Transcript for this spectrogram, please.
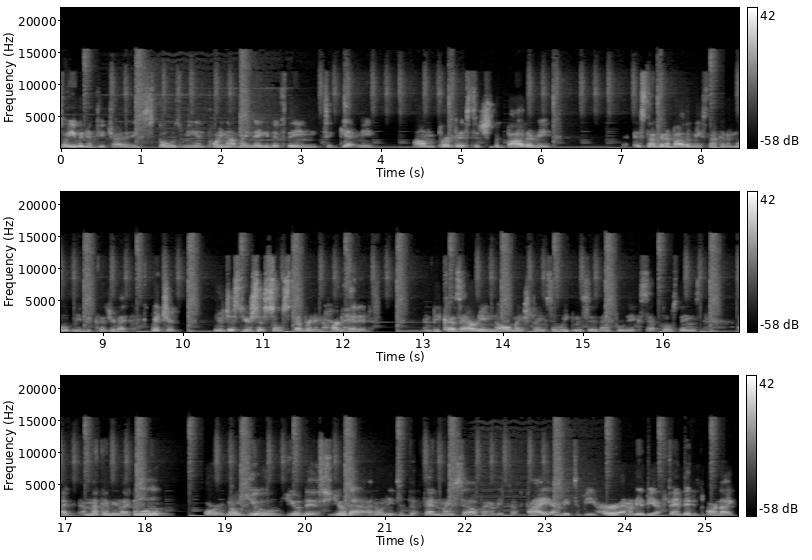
So even if you try to expose me and point out my negative thing to get me on purpose to, to bother me, it's not going to bother me. It's not going to move me because you're like, Richard, you're just you're just so stubborn and hard-headed and because I already know my strengths and weaknesses and I fully accept those things, I, am not gonna be like, oh, or no, you, you this, you that. I don't need to defend myself. I don't need to fight. I don't need to be hurt. I don't need to be offended. It's more like,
